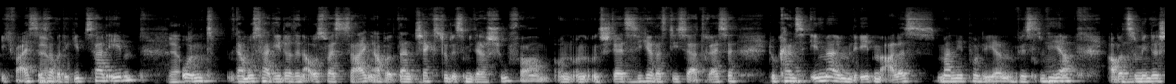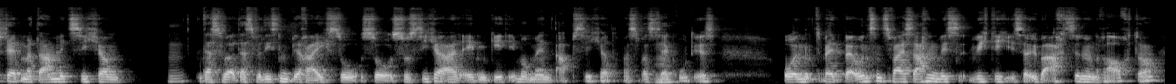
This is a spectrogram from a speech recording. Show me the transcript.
ich weiß das, ja. aber die gibt's halt eben. Ja. Und da muss halt jeder den Ausweis zeigen, aber dann checkst du das mit der Schufa und, und, und stellst mhm. sicher, dass diese Adresse, du kannst immer im Leben alles manipulieren, wissen wir, mhm. aber mhm. zumindest stellt man damit sicher, hm. dass wir, dass wir diesen Bereich so, so, so sicher halt eben geht im Moment absichert, was, was sehr hm. gut ist. Und bei, bei uns sind zwei Sachen wichtig, ist er über 18 und raucht er.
